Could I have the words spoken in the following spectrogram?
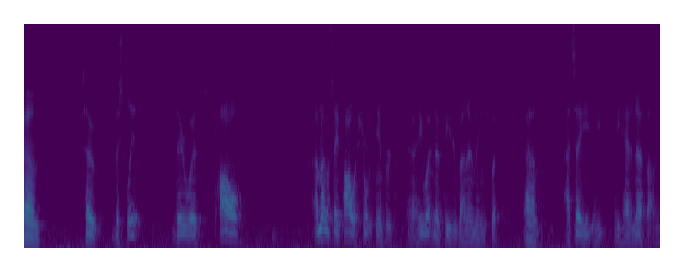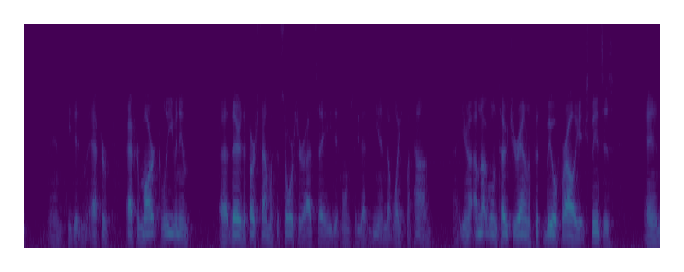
Um, so they split. There was Paul. I'm not going to say Paul was short-tempered. Uh, he wasn't no Peter by no means, but um, I'd say he, he he had enough of him, and he didn't. After after Mark leaving him uh, there the first time with the sorcerer, I'd say he didn't want to see that again. Don't waste my time. Uh, you're not, I'm not going to tote you around and foot the bill for all your expenses. And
